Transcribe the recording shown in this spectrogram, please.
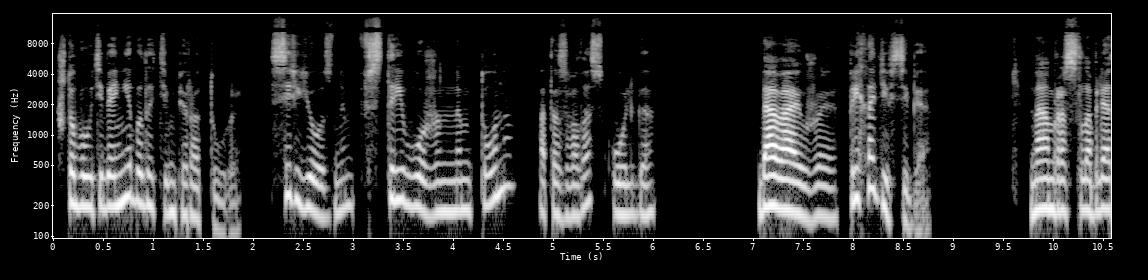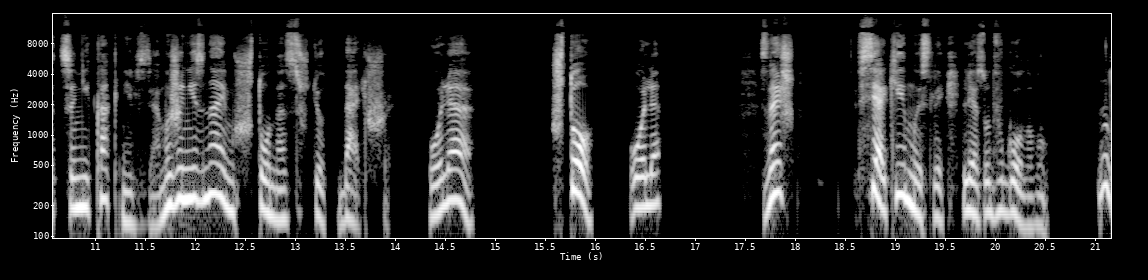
чтобы у тебя не было температуры. Серьезным, встревоженным тоном отозвалась Ольга. — Давай уже, приходи в себя. Нам расслабляться никак нельзя. Мы же не знаем, что нас ждет дальше. Оля... Что, Оля? Знаешь, всякие мысли лезут в голову. Ну,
